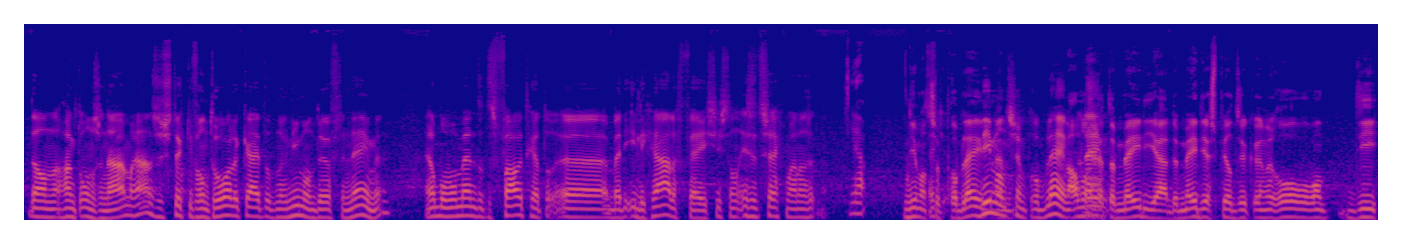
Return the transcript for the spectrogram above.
dan hangt onze naam eraan. Dat is een stukje verantwoordelijkheid dat nog niemand durft te nemen. En op het moment dat het fout gaat eh, bij de illegale feestjes, dan is het zeg maar dan, niemand Weet zijn probleem. niemand En- zijn probleem. En anders met de media. De media speelt natuurlijk een rol, want die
